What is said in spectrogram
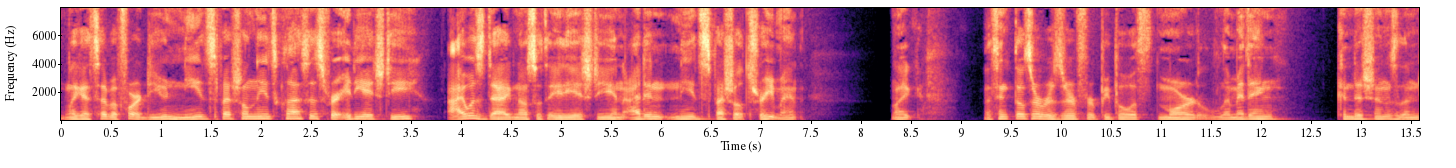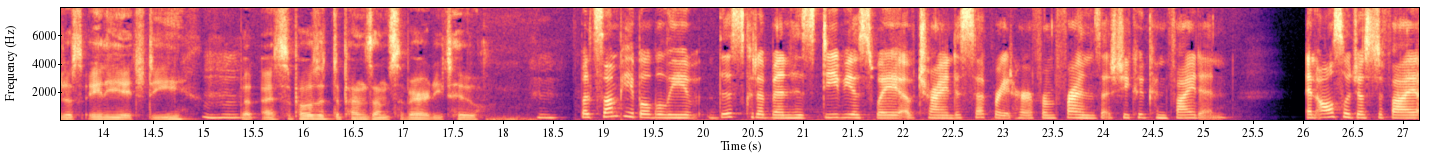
like I said before, do you need special needs classes for ADHD? I was diagnosed with ADHD and I didn't need special treatment. Like, I think those are reserved for people with more limiting conditions than just ADHD. Mm-hmm. But I suppose it depends on severity too. But some people believe this could have been his devious way of trying to separate her from friends that she could confide in, and also justify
